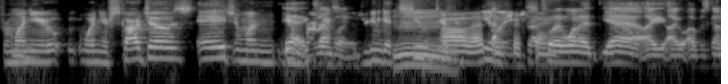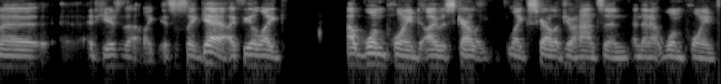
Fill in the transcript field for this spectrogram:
From when Mm. you when you're ScarJo's age and when Yeah, you're exactly. age. You're gonna get two Mm. different Oh, that's feelings. interesting. That's what I wanted. Yeah, I, I I was gonna adhere to that. Like it's just like yeah, I feel like at one point I was Scarlett like Scarlett Johansson, and then at one point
